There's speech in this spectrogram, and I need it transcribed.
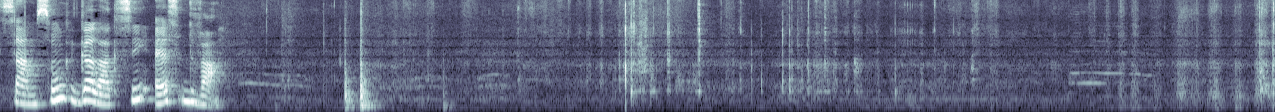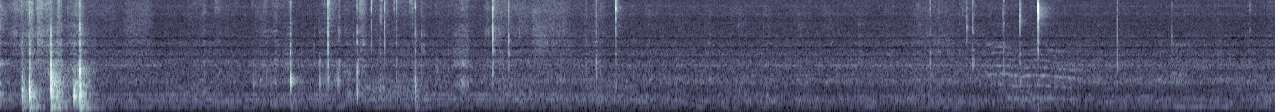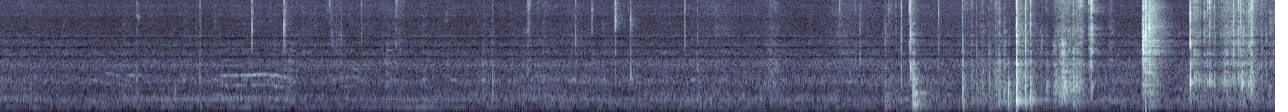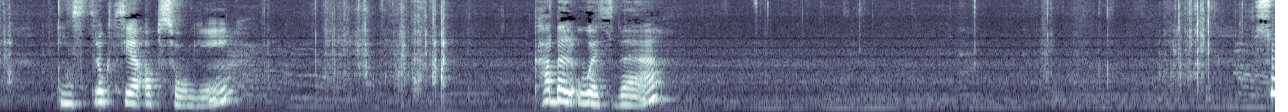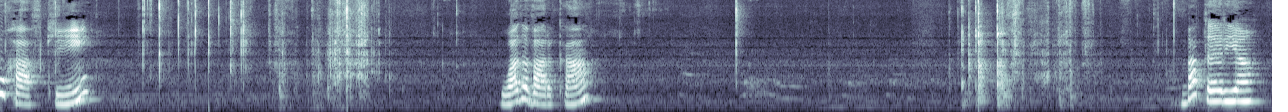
Samsung Galaxy S2 Instrukcja obsługi. Kabel USB. Słuchawki. Ładowarka. Bateria.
